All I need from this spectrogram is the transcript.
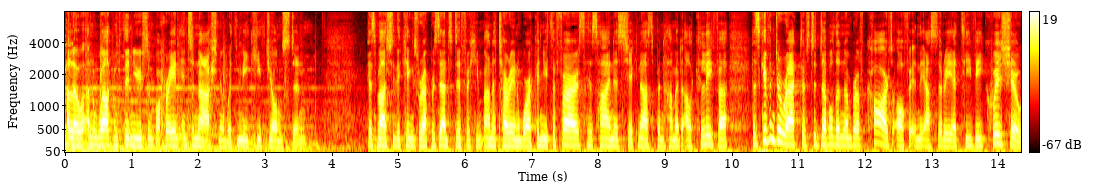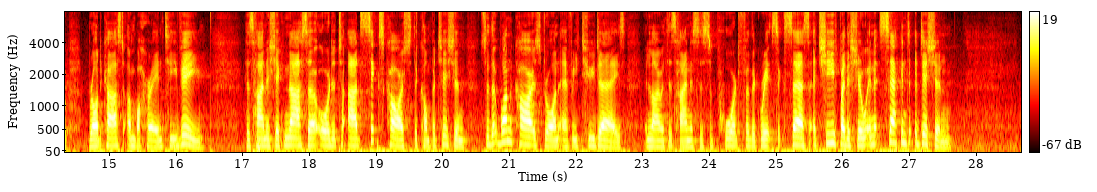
Hello and welcome to the news from Bahrain International with me, Keith Johnston. His Majesty the King's representative for humanitarian work and youth affairs, His Highness Sheikh Nasser bin Hamad Al Khalifa, has given directives to double the number of cars offered in the Asaria TV quiz show broadcast on Bahrain TV. His Highness Sheikh Nasser ordered to add six cars to the competition so that one car is drawn every two days, in line with His Highness's support for the great success achieved by the show in its second edition.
